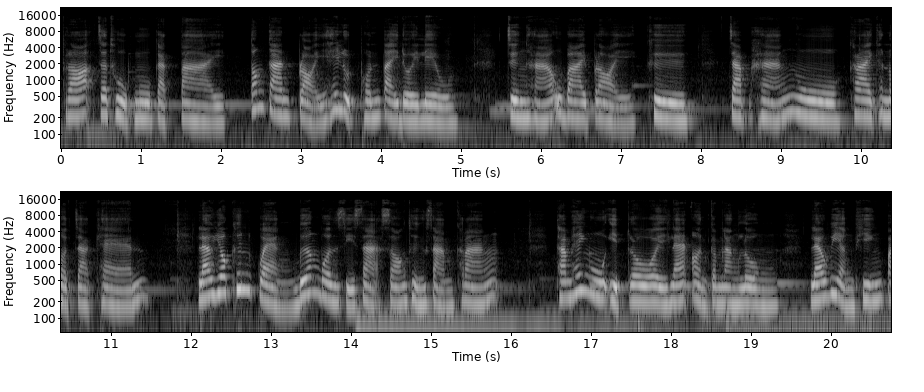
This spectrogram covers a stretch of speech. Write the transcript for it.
เพราะจะถูกงูกัดตาย ต้องการปล่อยให้หลุดพ้นไปโดยเร็ว จึงหาอุบายปล่อย คือ จับหางงู คลายขนดจากแขน แล้วยกขึ้นแกว่งเบื้องบนศีรษะ 2-3 ครั้งทำให้งูอิดโรยและอ่อนกำลังลง แล้วเหวี่ยงทิ้งไป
